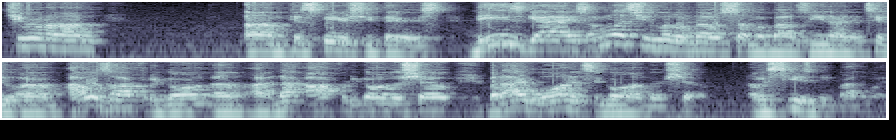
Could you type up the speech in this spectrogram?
QAnon um, conspiracy theorists. These guys, I'm gonna let you little know something about Z92. Um, I was offered to go on, um, uh, not offered to go on the show, but I wanted to go on their show. Um, excuse me, by the way.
